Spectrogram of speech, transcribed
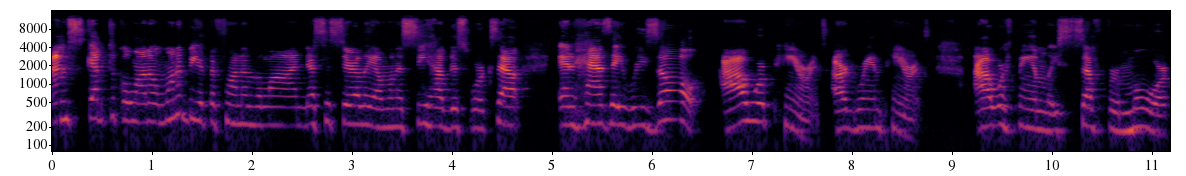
I'm skeptical. I don't want to be at the front of the line necessarily. I want to see how this works out. And has a result, our parents, our grandparents, our families suffer more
